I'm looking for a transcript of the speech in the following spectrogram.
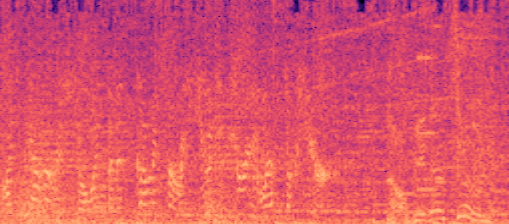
My scanner is showing that it's coming from a huge tree west of here. I'll be there soon.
